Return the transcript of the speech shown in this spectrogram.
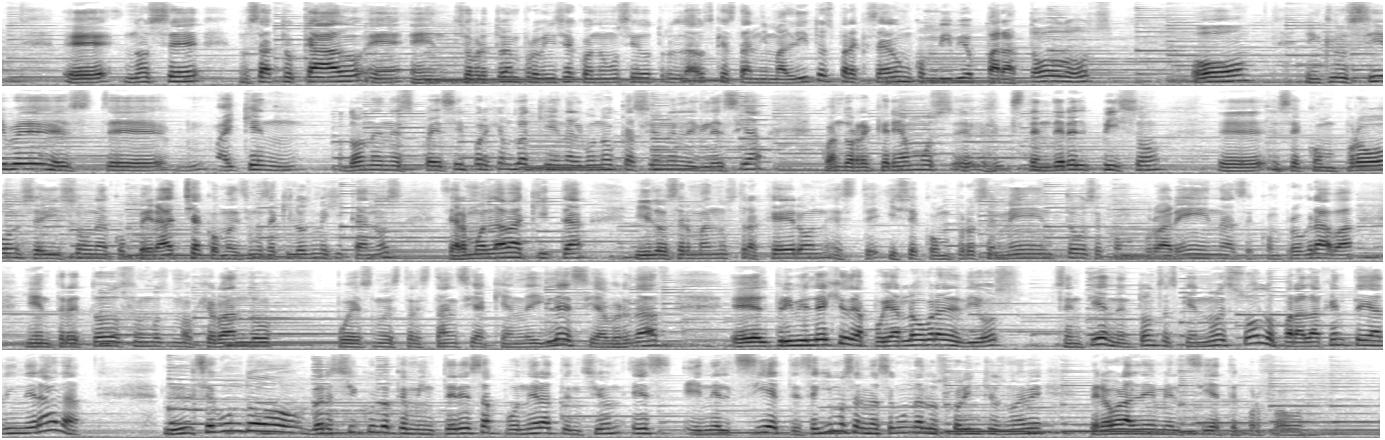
eh, no sé, nos ha tocado, eh, sobre todo en provincia cuando hemos ido a otros lados, que hasta animalitos para que se haga un convivio para todos, o inclusive este, hay quien dona en especie, por ejemplo aquí en alguna ocasión en la iglesia, cuando requeríamos eh, extender el piso, eh, se compró, se hizo una cooperacha, como decimos aquí los mexicanos, se armó la vaquita y los hermanos trajeron este y se compró cemento, se compró arena, se compró grava y entre todos fuimos mejorando pues nuestra estancia aquí en la iglesia, ¿verdad? El privilegio de apoyar la obra de Dios se entiende entonces que no es solo para la gente adinerada, el segundo versículo que me interesa poner atención es en el 7. Seguimos en la segunda de los Corintios 9, pero ahora léeme el 7, por favor.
